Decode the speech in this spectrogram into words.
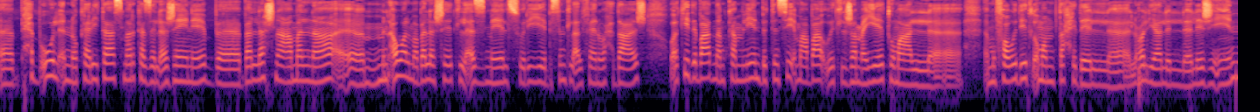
أه، بحب أقول إنه كاريتاس مركز الأجانب أه، بلشنا عملنا أه، من أول ما بلشت الأزمة السورية بسنة 2011 وأكيد بعدنا مكملين بالتنسيق مع بقيه الجمعيات ومع مفوضيه الأمم المتحدة العليا للاجئين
